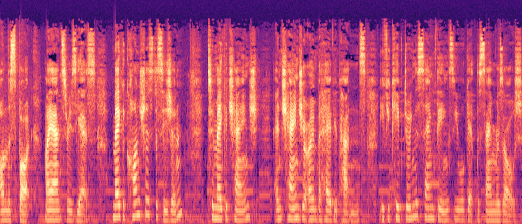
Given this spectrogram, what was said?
on the spot. My answer is yes. Make a conscious decision to make a change and change your own behavior patterns. If you keep doing the same things, you will get the same result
